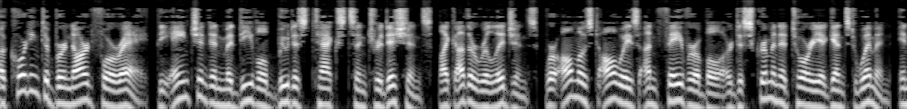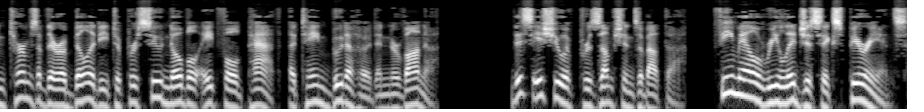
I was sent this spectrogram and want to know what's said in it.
According to Bernard Faure, the ancient and medieval Buddhist texts and traditions, like other religions, were almost always unfavorable or discriminatory against women, in terms of their ability to pursue Noble Eightfold Path, attain Buddhahood and nirvana. This issue of presumptions about the female religious experience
